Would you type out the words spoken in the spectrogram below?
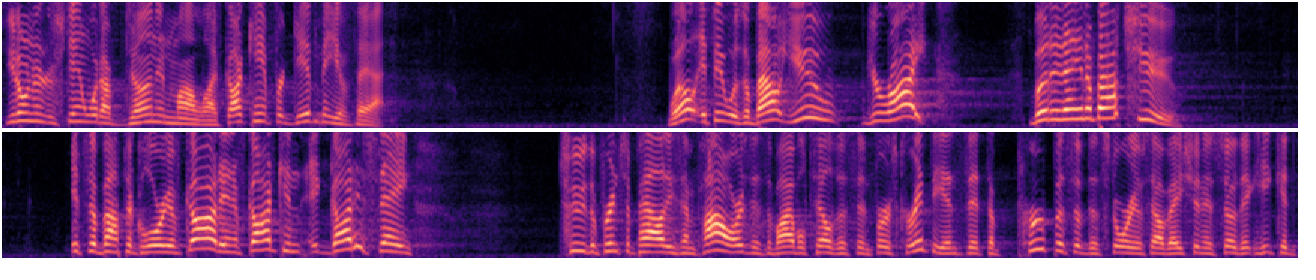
You don't understand what I've done in my life. God can't forgive me of that. Well, if it was about you, you're right. But it ain't about you. It's about the glory of God. And if God can, God is saying to the principalities and powers, as the Bible tells us in 1 Corinthians, that the purpose of the story of salvation is so that He could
